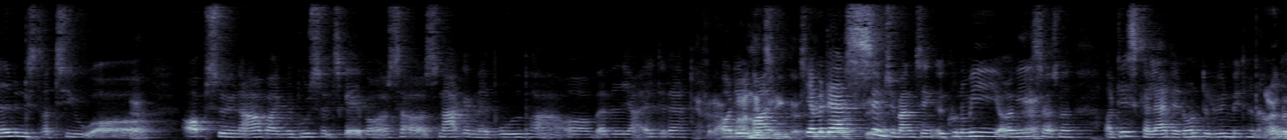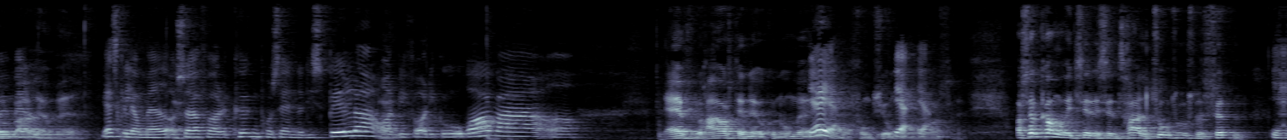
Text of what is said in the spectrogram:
administrative og Ja. ja. opsøgende arbejde med busselskaber og, så, og snakke med brudepar og hvad ved jeg, alt det der. Ja, for der er og det mange ting, der Jamen, der er der. sindssygt mange ting. Økonomi og revisor Ja. ja. og sådan noget. Og det skal lade den onde lyn midt Nej, vil bare lave mad. Jeg skal lave mad og sørge for, at køkkenprocenter de spiller, ja. Ja. og at vi får de gode råvarer. Og... Ja, for du har også den økonomiske Ja, ja. funktion. Ja, ja. Også. Og så kommer vi til det centrale 2017, Ja,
